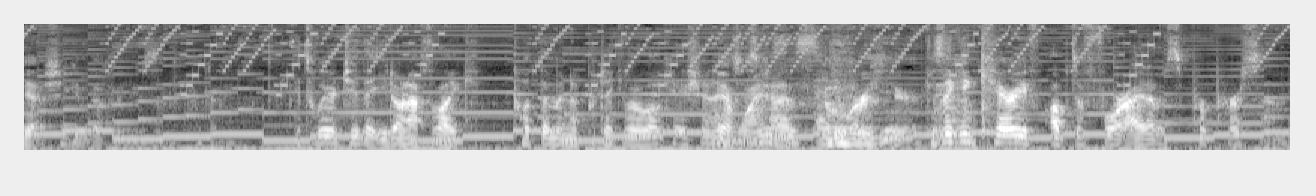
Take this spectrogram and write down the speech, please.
Yeah, she can definitely use that. It's weird too that you don't have to like put them in a particular location. Yeah, It's why is this over here? Because they can carry up to four items per person.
